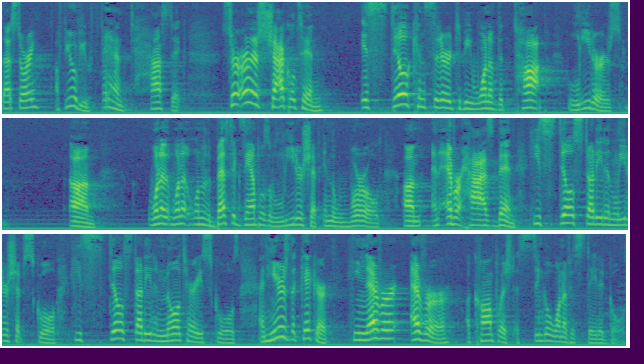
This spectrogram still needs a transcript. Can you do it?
that story? A few of you. Fantastic. Sir Ernest Shackleton is still considered to be one of the top leaders, um, one, of, one, of, one of the best examples of leadership in the world, um, and ever has been. He's still studied in leadership school, he's still studied in military schools. And here's the kicker he never, ever accomplished a single one of his stated goals.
